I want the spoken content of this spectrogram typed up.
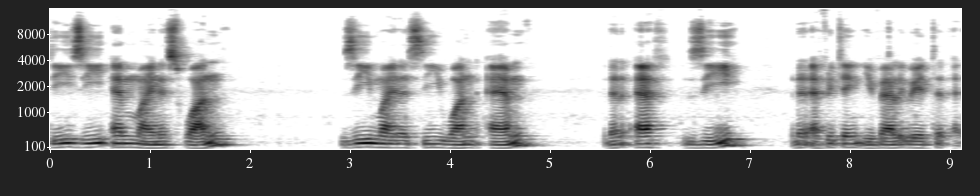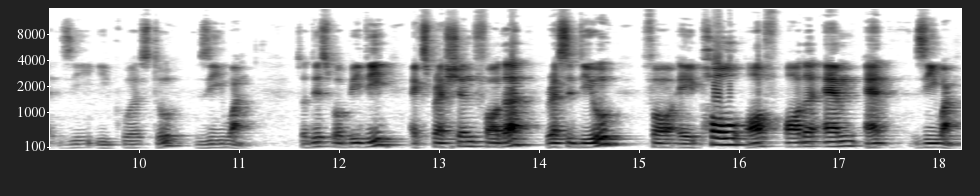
dzm minus 1 z minus z1m, then fz, and then everything evaluated at z equals to z1. So this will be the expression for the residue for a pole of order m at z1.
